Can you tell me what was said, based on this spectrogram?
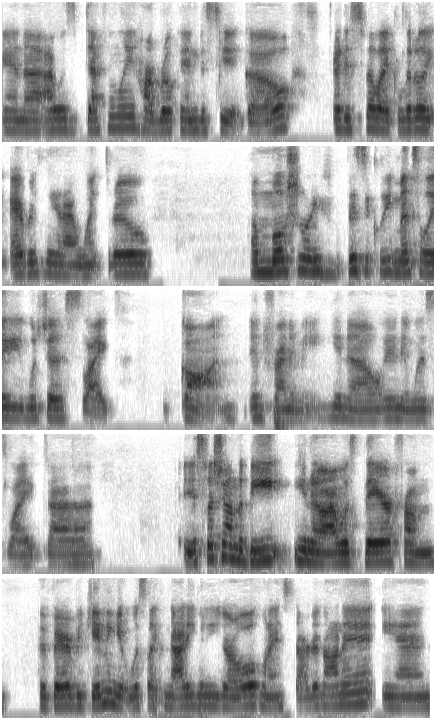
and uh, I was definitely heartbroken to see it go. I just feel like literally everything that I went through emotionally, physically, mentally was just like gone in front of me, you know, and it was like, uh, especially on the beat, you know, I was there from the very beginning. It was like not even a year old when I started on it. And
